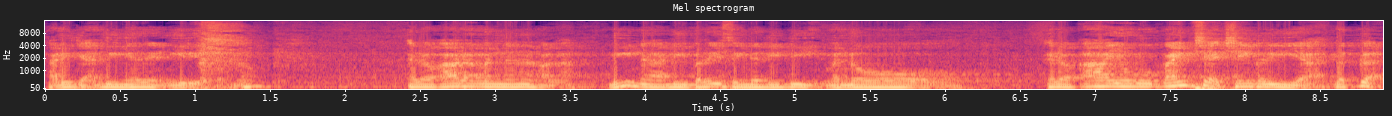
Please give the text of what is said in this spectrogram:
ဒါလေးကြအတိနေတဲ့နည်းတွေပေါ့နော်အဲ့တော့အာရမဏံဟုတ်လားမိနာတိပရိစိန်တတိတိမနောအဲ့တော့အာယုံကိုပိုင်းဖြတ်ခြင်းကရိယာတကတ်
